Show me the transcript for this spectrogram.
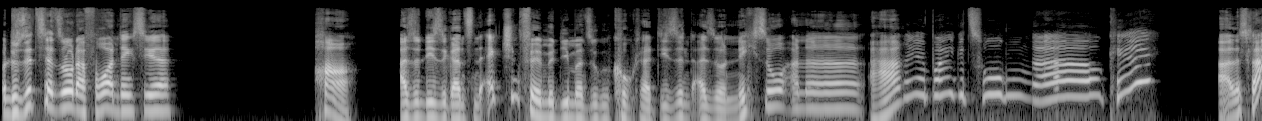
Und du sitzt jetzt so davor und denkst dir, ha, also diese ganzen Actionfilme, die man so geguckt hat, die sind also nicht so an eine Haare herbeigezogen. Ah, okay. Alles klar?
